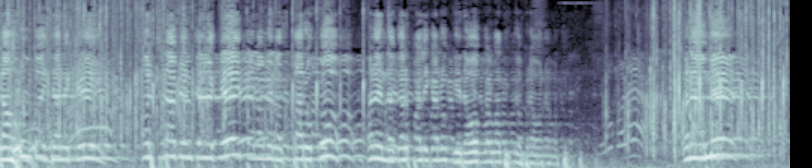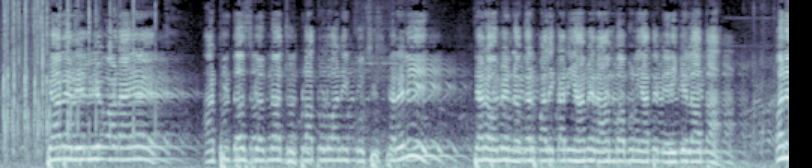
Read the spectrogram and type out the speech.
રાહુલભાઈ જ્યારે કે અર્ચનાબેન જ્યારે કે ત્યારે અમે રસ્તા રોકો અને નગરપાલિકાનો ઘેરાવો કરવાથી ગભરાવાના નથી. અને અમે જ્યારે રેલવે વાળાએ આઠથી દસ ઘરના ઝૂંપડા તોડવાની કોશિશ કરેલી, ત્યારે અમે નગરપાલિકાની સામે રામબાબુની હાથે બેહી ગયેલા હતા. અને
